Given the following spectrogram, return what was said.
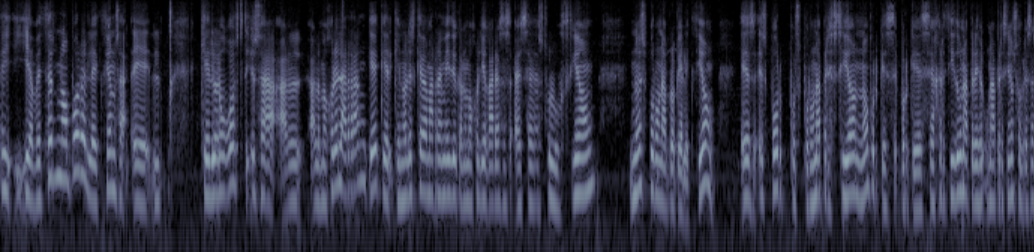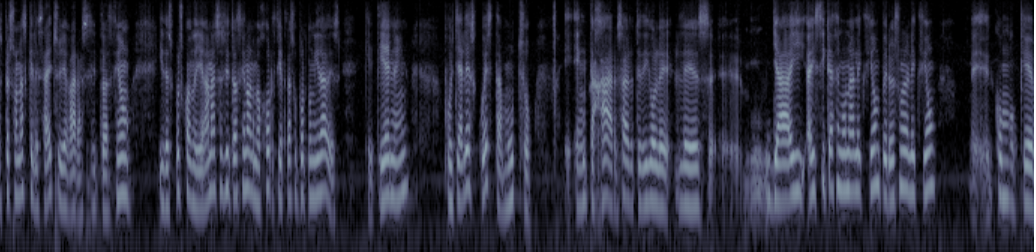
Y, y a veces no por elección, o sea, eh, que luego, o sea, al- a lo mejor el arranque, que, que no les queda más remedio que a lo mejor llegar a esa, a esa solución, no es por una propia elección, es, es por, pues por una presión, ¿no? Porque se, porque se ha ejercido una, pre- una presión sobre esas personas que les ha hecho llegar a esa situación. Y después, cuando llegan a esa situación, a lo mejor ciertas oportunidades que tienen, pues ya les cuesta mucho eh, encajar, ¿sabes? Te digo, le- les, eh, ya ahí, ahí sí que hacen una elección, pero es una elección eh, como que,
